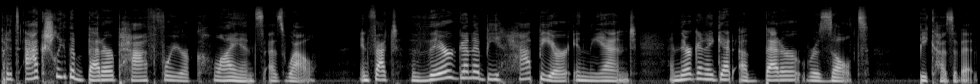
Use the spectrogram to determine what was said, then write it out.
but it's actually the better path for your clients as well. In fact, they're going to be happier in the end and they're going to get a better result because of it.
